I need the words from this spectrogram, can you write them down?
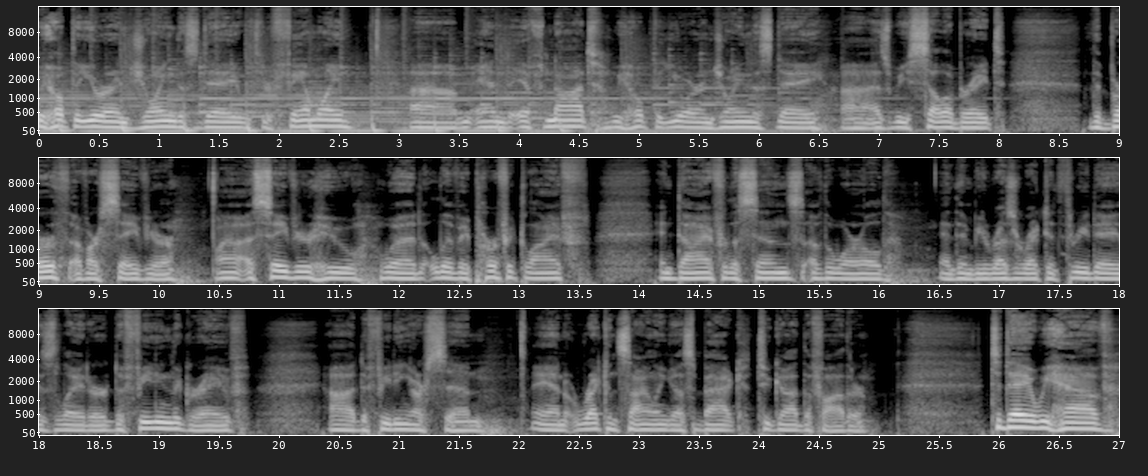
We hope that you are enjoying this day with your family. Um, and if not, we hope that you are enjoying this day uh, as we celebrate the birth of our Savior, uh, a Savior who would live a perfect life and die for the sins of the world, and then be resurrected three days later, defeating the grave, uh, defeating our sin, and reconciling us back to God the Father. Today we have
